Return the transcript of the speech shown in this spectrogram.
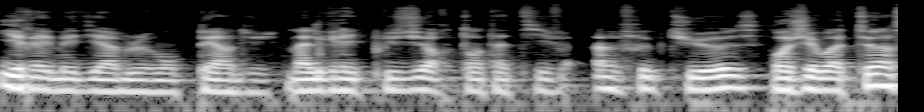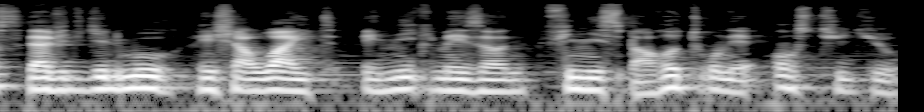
irrémédiablement perdu. Malgré plusieurs tentatives infructueuses, Roger Waters, David Gilmour, Richard White et Nick Mason finissent par retourner en studio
